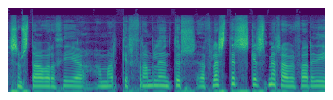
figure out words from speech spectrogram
sem stafar að því að margir framleiðendur eða flestir skils mér hafi farið í,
